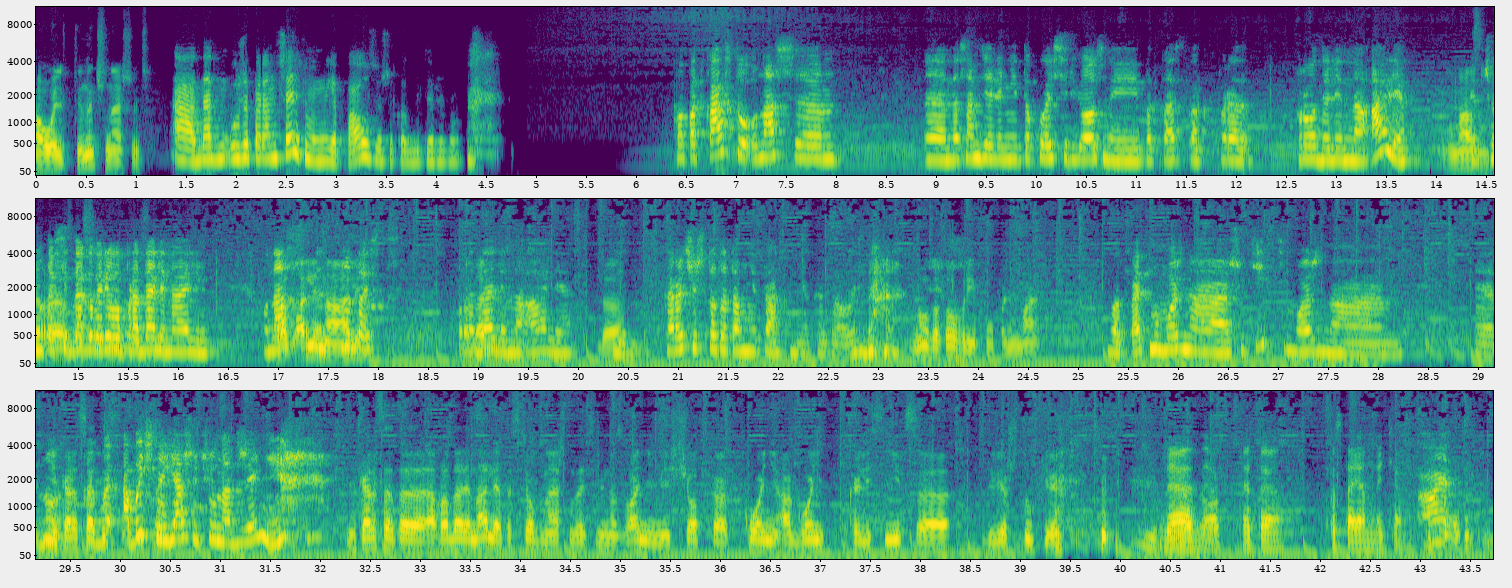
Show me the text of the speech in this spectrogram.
А, Оль, ты начинаешь ведь? А, надо уже пора начать, ну, я паузу уже как бы держу. По подкасту у нас э, э, на самом деле не такой серьезный подкаст, как про, продали на Али. У нас Я почему-то всегда говорила продали на Али. У нас, Продали на ну, Али. то есть продали, на Али. Да. Короче, что-то там не так, мне казалось, да. Ну, зато в рифму, понимаешь? Вот, поэтому можно шутить, можно... э, ну, Мне кажется, это бы обычно я шучу над Женей. Мне кажется, это оправдали Нали, это Степ, знаешь, над этими названиями. Щетка, конь, огонь, колесница, две штуки. Да, да, это постоянная тема. А,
